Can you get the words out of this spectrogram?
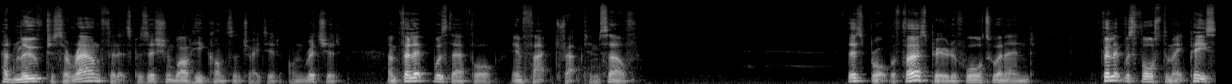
had moved to surround Philip's position while he concentrated on Richard, and Philip was therefore, in fact, trapped himself. This brought the first period of war to an end. Philip was forced to make peace,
